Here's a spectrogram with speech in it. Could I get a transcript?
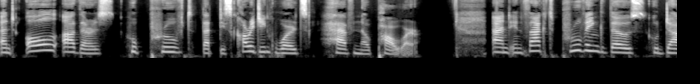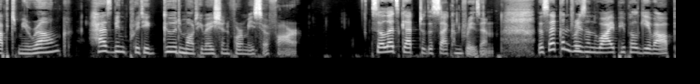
and all others who proved that discouraging words have no power. And in fact, proving those who dubbed me wrong has been pretty good motivation for me so far. So let's get to the second reason. The second reason why people give up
